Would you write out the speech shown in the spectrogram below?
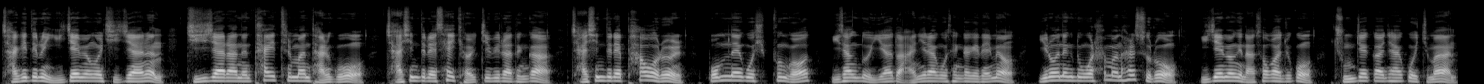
자기들은 이재명을 지지하는 지지자라는 타이틀만 달고 자신들의 새 결집이라든가 자신들의 파워를 뽐내고 싶은 것 이상도 이하도 아니라고 생각이 되며 이런 행동을 하면 할수록 이재명이 나서가지고 중재까지 하고 있지만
